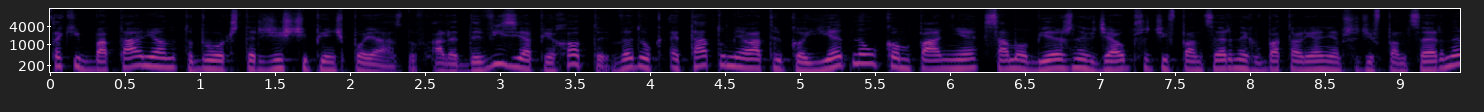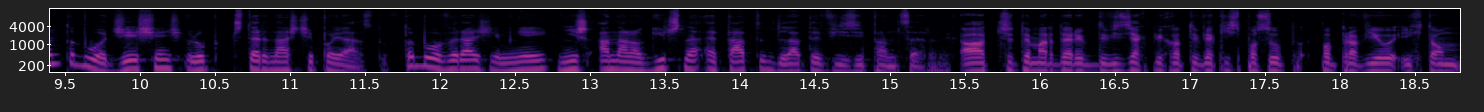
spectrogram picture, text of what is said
Taki batalion to było 45 pojazdów, ale dywizja piechoty według etatu miała tylko jedną kompanię samobieżnych dział przeciwpancernych w batalionie przeciwpancernym, to było 10 lub 14 pojazdów. To było wyraźnie mniej niż analogiczne etaty dla dywizji pancernych. A czy te mardery w dywizjach piechoty w jakiś sposób poprawiły ich tą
